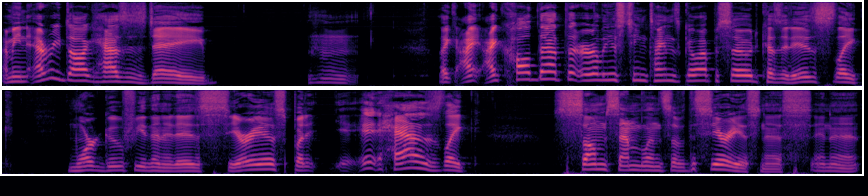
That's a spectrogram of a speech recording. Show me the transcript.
I mean, every dog has his day. Like I I called that the earliest Teen Titans Go episode because it is like more goofy than it is serious, but it, it has like some semblance of the seriousness in it.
